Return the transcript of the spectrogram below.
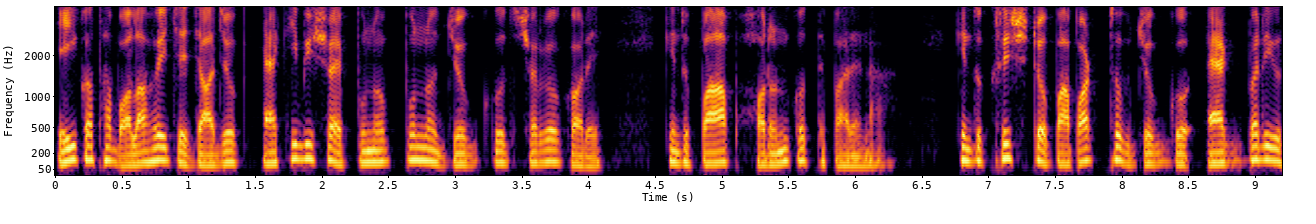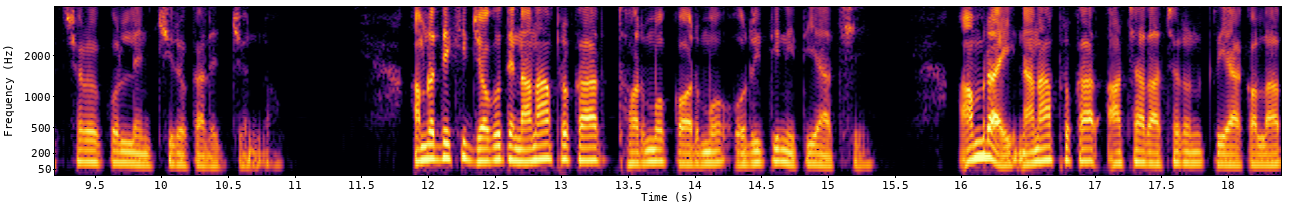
এই কথা বলা হয়েছে, যাজক একই বিষয়ে পুনঃপুনঃ যজ্ঞ উৎসর্গ করে, কিন্তু পাপ হরণ করতে পারে না। কিন্তু খ্রিস্ট পাপার্থক যজ্ঞ একবারই উৎসর্গ করলেন চিরকালের জন্য। আমরা দেখি জগতে নানা প্রকার ধর্ম, কর্ম ও রীতিনীতি আছে। আমরাই নানা প্রকার আচার, আচরণ, ক্রিয়াকলাপ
